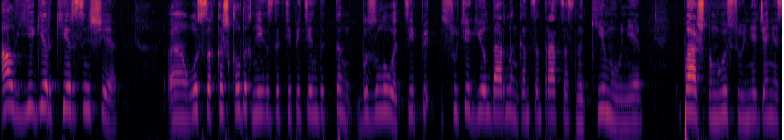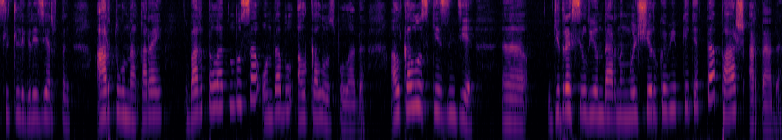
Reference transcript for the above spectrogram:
Ал егер керісінше осы қышқылдық негіздік тепе теңдіктің бұзылуы тепе, сутек иондарының концентрациясының кемуіне паштың өсуіне және сілтілік резервтің артуына қарай бағытталатын болса онда бұл алкалоз болады. Алкалоз кезінде ә, гидроксил иондарының мөлшері көбейіп кетеді да pH артады.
